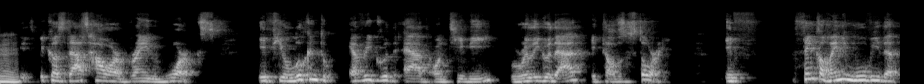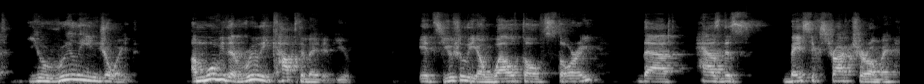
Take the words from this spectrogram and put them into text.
Mm. It's because that's how our brain works. If you look into every good ad on TV, really good ad, it tells a story. If think of any movie that you really enjoyed, a movie that really captivated you, it's usually a well-told story that has this basic structure of a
